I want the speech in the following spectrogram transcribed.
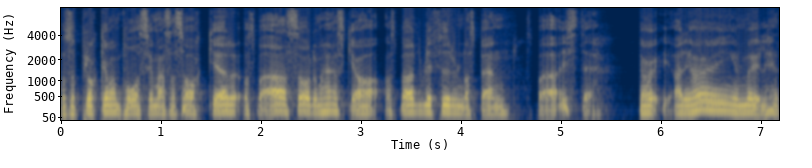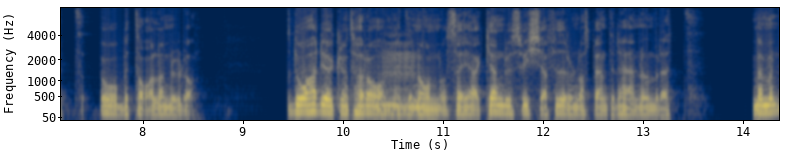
Och så plockar man på sig en massa saker och så bara, ah, så de här ska jag ha. Och så bara, det blir 400 spänn. Så bara, ah, just det. Jag, ja, det har jag ingen möjlighet att betala nu då. Då hade jag kunnat höra av mig Mm. till någon och säga, kan du swisha 400 spänn till det här numret? Men, men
